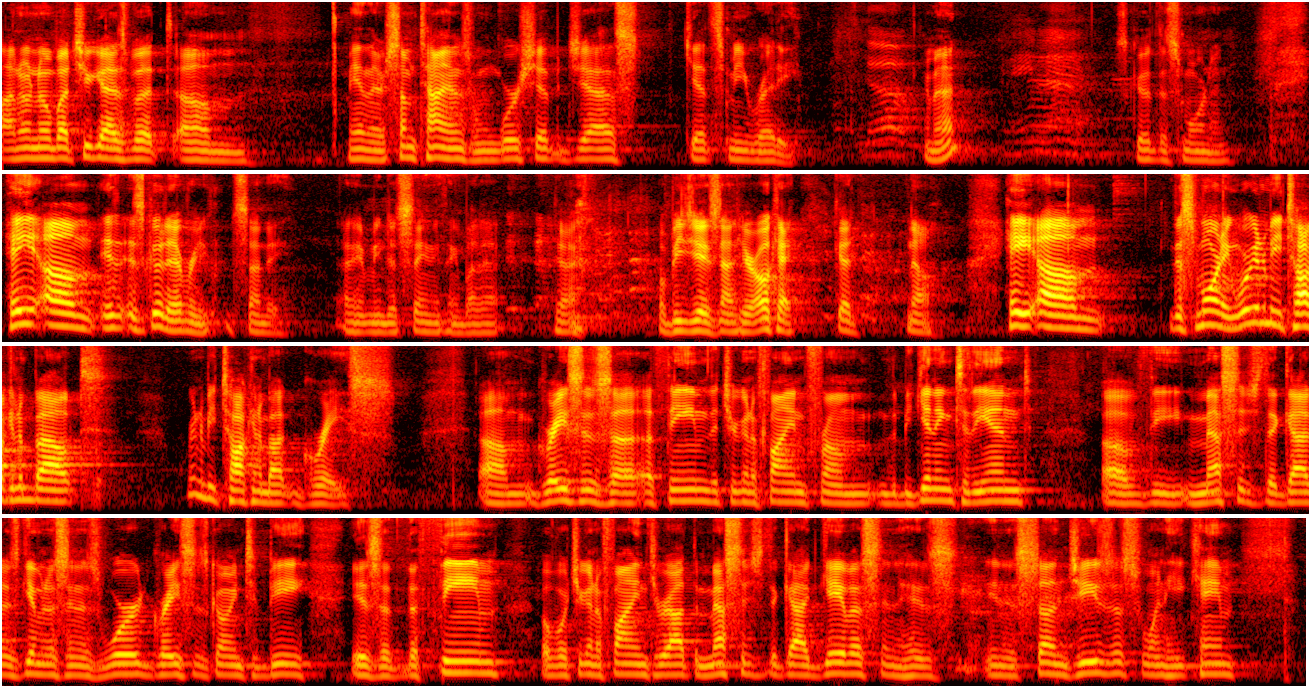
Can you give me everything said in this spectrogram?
Well, I don't know about you guys, but um, man, there's some times when worship just gets me ready. Amen? Amen. It's good this morning. Hey, um, it, it's good every Sunday. I didn't mean to say anything about that. Yeah. Well, BJ's not here. Okay, good. No. Hey, um, this morning we're going to be talking about we're going to be talking about grace. Um, grace is a, a, theme that you're going to find from the beginning to the end of the message that God has given us in His Word. Grace is going to be is the theme of what you're going to find throughout the message that God gave us in His in His Son Jesus when He came.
